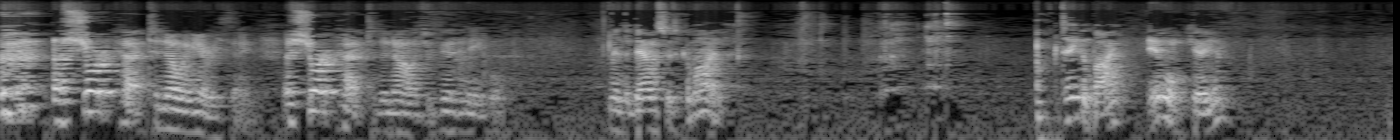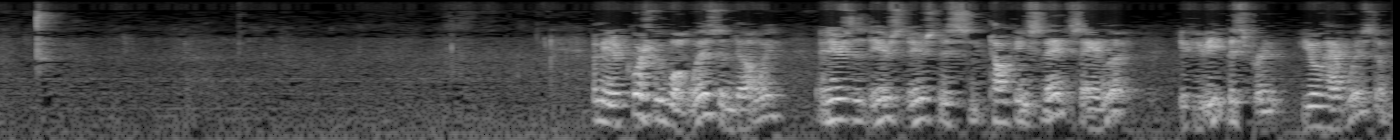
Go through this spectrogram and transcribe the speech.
a shortcut to knowing everything. A shortcut to the knowledge of good and evil. And the devil says, Come on. Take a bite. It won't kill you. I mean, of course, we want wisdom, don't we? And here's, the, here's, here's this talking snake saying, look, if you eat this fruit, you'll have wisdom.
